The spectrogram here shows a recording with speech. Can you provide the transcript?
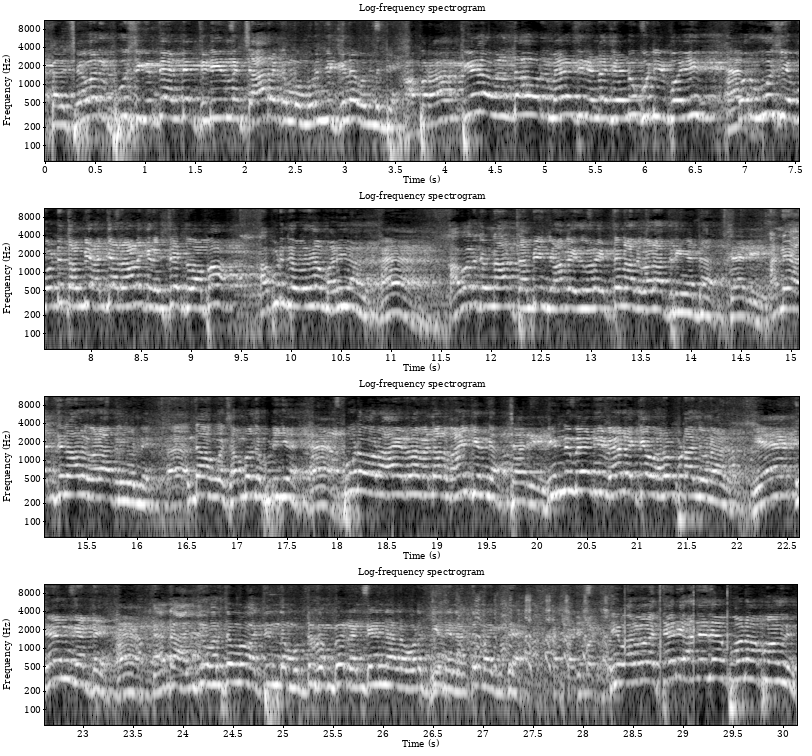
அது செவர் பூசிக்கிட்டு அந்த திடீர்னு சார கம்பு முறிஞ்சு கீழே விழுந்துட்டேன் அப்புறம் கீழே விழுந்தா ஒரு மேஸ்திரி என்ன செய்யணும் கூட்டிட்டு போய் ஆ. ஒரு ஊசியை போட்டு தம்பி அஞ்சாறு நாளைக்கு ரெஸ்ட் எடுத்து வாப்பா? அப்படின்னு சொல்றதுதான் மரியாதை. அவர் சொன்னார் தம்பி நாங்க இதுவரை எத்தனை நாள் ஆத்துறீங்க கேட்டார். சரி. அண்ணே அஞ்சு நாள் ஆத்துறீங்க ஒண்ணு இந்த உங்க சம்பளத்தை பிடிங்க. கூட ஒரு ஆயிரம் ரூபாய் வேணாலும் வாங்கிக்கிறங்க சரி. இன்னுமே நீ வேலைக்கே வரக்கூடாதுன்னு சொன்னாரு. ஏன்? ஏன்னு கேட்டேன். ஏன்டா அஞ்சு வருஷமா வச்சிருந்த முட்டு கம்பு ரெண்டே நாள்ல உடச்சி என்னை நட்டமாக்கிட்டேன் நீ வரவா சரி அதுதான் போனா போகுது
